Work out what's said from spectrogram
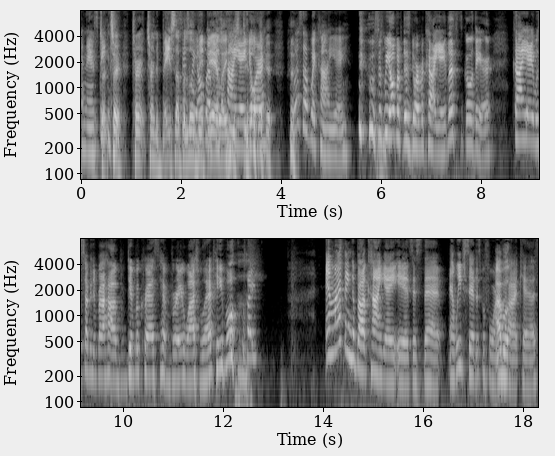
And then Turn turn turn, turn the bass up Since a little bit opened there, this like he's Kanye still. door. what's up with Kanye? Since we opened up this door for Kanye, let's go there. Kanye was talking about how Democrats have brainwashed black people. Mm-hmm. like, and my thing about Kanye is, is that, and we've said this before on I the will- podcast.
